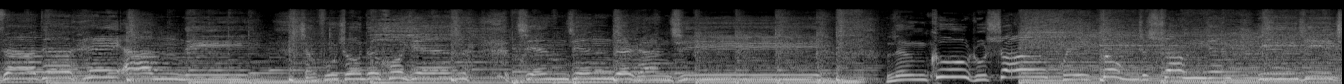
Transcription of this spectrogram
杂的黑暗里，像复仇的火焰渐渐的燃起。冷酷如霜，挥动着双眼，一击致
